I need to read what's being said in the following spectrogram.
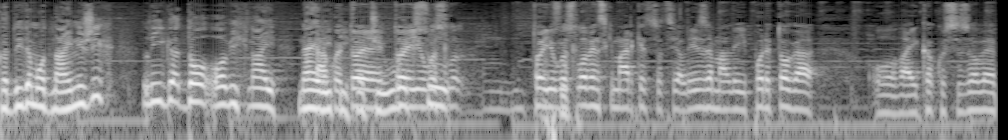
kad idemo od najnižih liga do ovih naj, je, je, znači, je, uvek su... to je jugoslovenski market socijalizam, ali i pored toga, ovaj, kako se zove,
